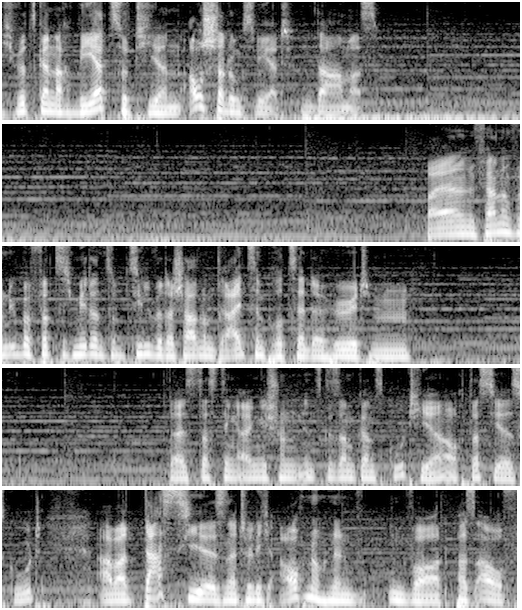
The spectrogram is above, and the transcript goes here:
Ich würde es gerne nach Wert sortieren. Ausstattungswert. Damals. Bei einer Entfernung von über 40 Metern zum Ziel wird der Schaden um 13% erhöht. Hm. Da ist das Ding eigentlich schon insgesamt ganz gut hier. Auch das hier ist gut. Aber das hier ist natürlich auch noch ein, ein Wort. Pass auf.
